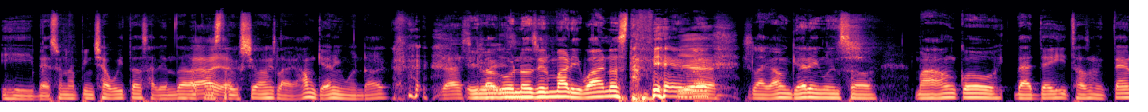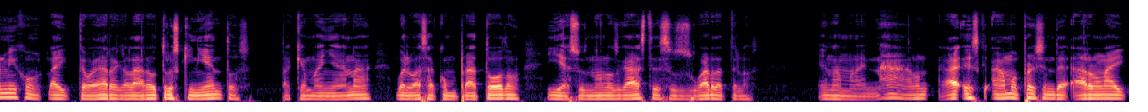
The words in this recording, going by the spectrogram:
Y ves una pinche agüita saliendo de la Ah, construcción, he's like, I'm getting one, dog. Y luego unos marihuanos también, Yeah. He's like, I'm getting one, so... My uncle, that day, he tells me, ten, mijo, like, te voy a regalar otros 500 para que mañana vuelvas a comprar todo y esos no los gastes, esos guárdatelos. And I'm like, nah, I don't, I, a person that I don't like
